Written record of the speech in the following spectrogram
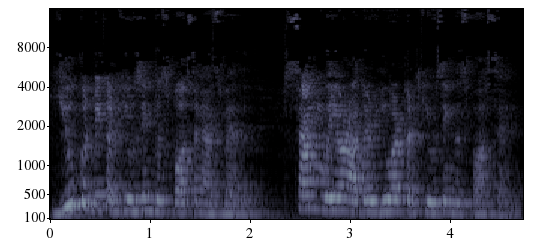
you could be confusing this person as well. Some way or other, you are confusing this person.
